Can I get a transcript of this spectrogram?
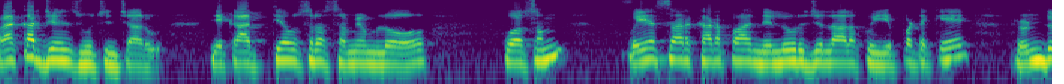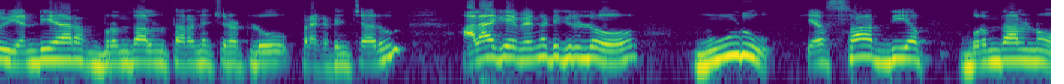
ప్రకాష్ జైన్ సూచించారు. ఇక అత్యవసర సమయంలో కోసం వైఎస్ఆర్ కడప నెల్లూరు జిల్లాలకు ఇప్పటికే రెండు ఎన్డీఆర్ఎఫ్ బృందాలను తరలించినట్లు ప్రకటించారు. అలాగే వెంకటగిరిలో మూడు ఎస్ఆర్డిఎఫ్ బృందాలను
